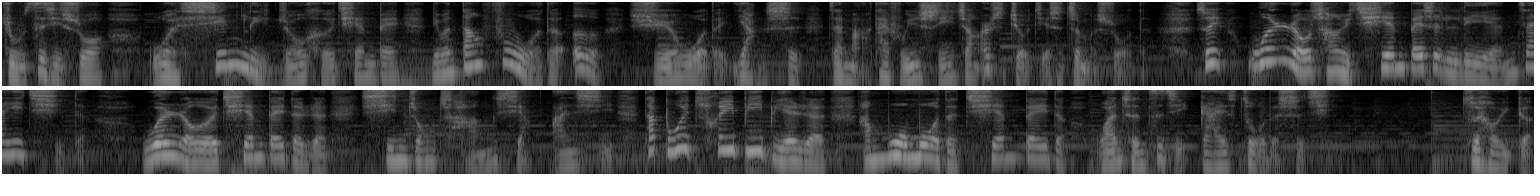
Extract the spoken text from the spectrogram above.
主自己说：“我心里柔和谦卑，你们当负我的恶，学我的样式。”在马太福音十一章二十九节是这么说的。所以，温柔常与谦卑是连在一起的。温柔而谦卑的人，心中常享安息。他不会催逼别人，他默默的、谦卑的完成自己该做的事情。最后一个，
